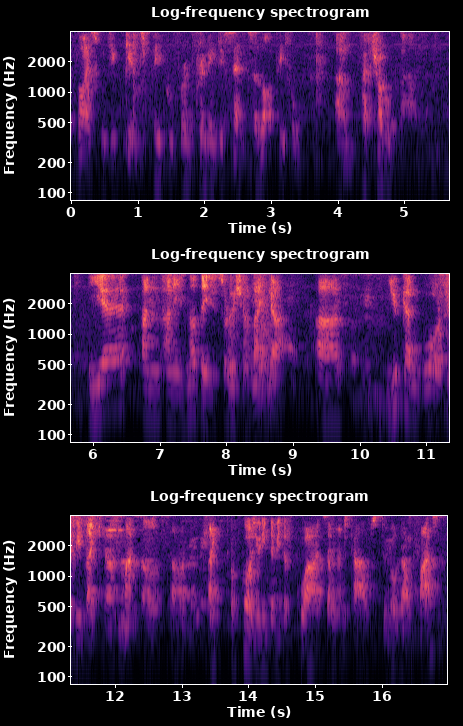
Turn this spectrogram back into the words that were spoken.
advice would you give to people for improving descent? So a lot of people um, have trouble with that. I think. Yeah, and, and it's not an easy solution. Like, uh, uh, you can work a bit like uh, muscles. Uh, like, of course, you need a bit of quads and, and calves to go down fast.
